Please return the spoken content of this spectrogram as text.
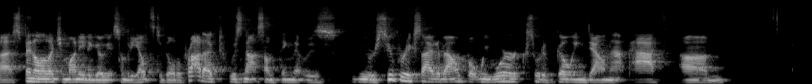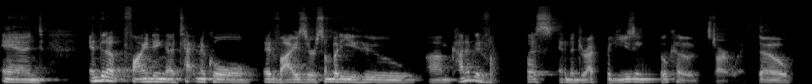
uh, spend a bunch of money to go get somebody else to build a product was not something that was we were super excited about, but we were sort of going down that path. Um, and ended up finding a technical advisor, somebody who um, kind of advised us in the direction of using no code to start with. So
